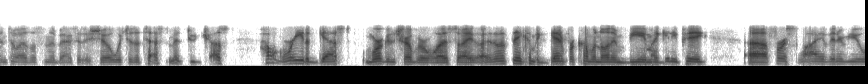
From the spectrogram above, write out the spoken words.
until I was listening back to the show, which is a testament to just how great a guest Morgan Strebler was. So I, I don't thank him again for coming on and being my guinea pig uh, first live interview.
